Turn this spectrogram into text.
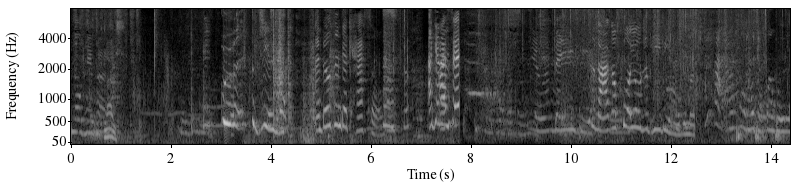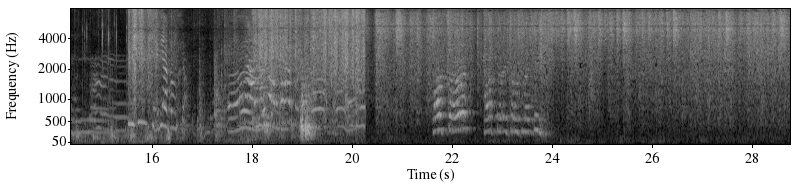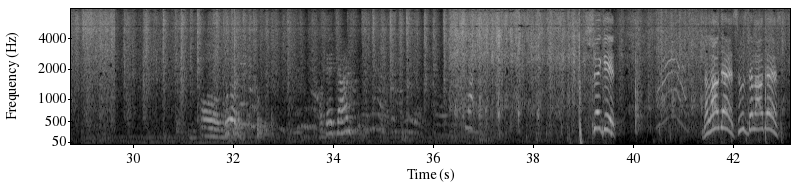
no paper. Nice. I'm building a castle. I get a baby. 是拿个破幼稚屁屁孩子们。我想换回来了。谁家这么小？ Faster, faster, it sounds like this. Oh, good. Okay, Charles. Shake it. The loudest. Who's the loudest?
